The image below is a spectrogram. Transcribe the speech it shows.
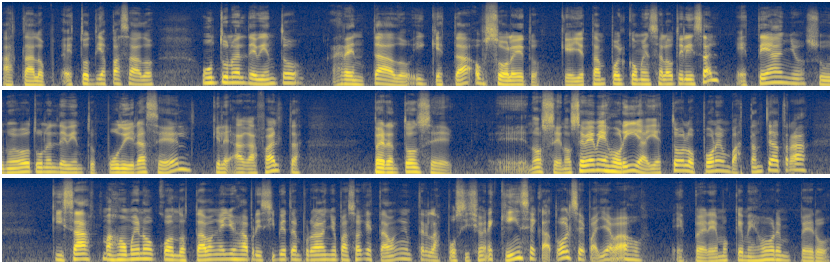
hasta los, estos días pasados un túnel de viento rentado y que está obsoleto, que ellos están por comenzar a utilizar este año su nuevo túnel de viento. Pudiera ser que les haga falta, pero entonces, eh, no sé, no se ve mejoría y esto los ponen bastante atrás quizás más o menos cuando estaban ellos a principio de temporada del año pasado, que estaban entre las posiciones 15, 14 para allá abajo. Esperemos que mejoren, pero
